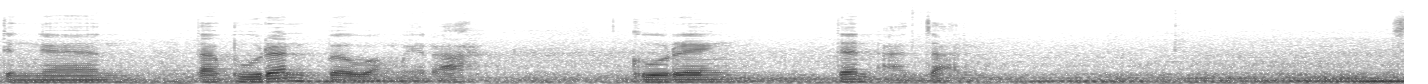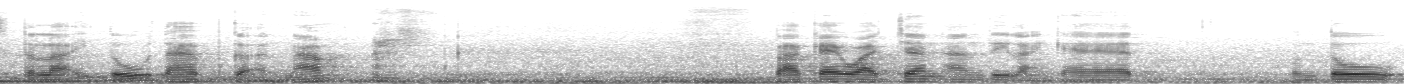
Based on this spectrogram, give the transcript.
dengan taburan bawang merah goreng dan acar. Setelah itu tahap keenam. Pakai wajan anti lengket untuk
